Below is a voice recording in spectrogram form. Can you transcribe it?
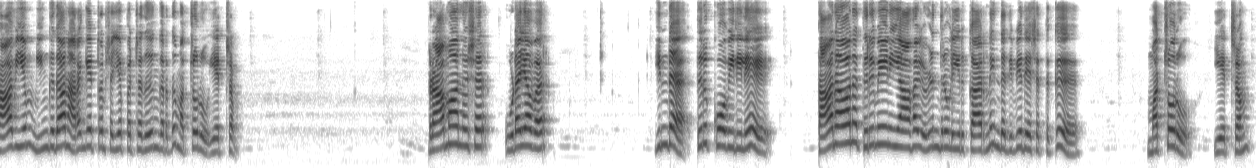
காவியம் இங்குதான் அரங்கேற்றம் செய்யப்பெற்றதுங்கிறது மற்றொரு ஏற்றம். ராமானுஷர் உடையவர் இந்த திருக்கோவிலிலே தானான திருமேனியாக எழுந்தருளியிருக்கார்னு இந்த திவ்ய தேசத்துக்கு மற்றொரு ஏற்றம்.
